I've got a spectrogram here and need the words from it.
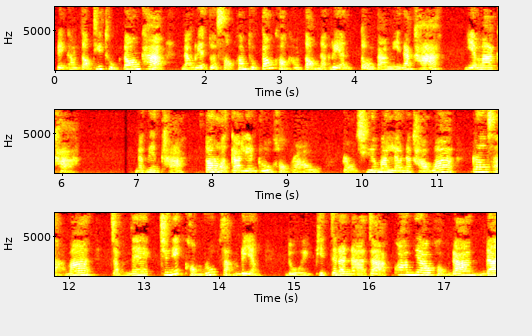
เป็นคำตอบที่ถูกต้องค่ะ นักเรียนตรวจสอบความถูกต้องของคำตอบนักเรียนตรงตามนี้นะคะ เยี่ยมมากค่ะ นักเรียนคะ ตลอดการเรียนรู้ของเรา เราเชื่อมั่นแล้วนะคะว่า เราสามารถจำแนกชนิดของรูปสามเหลี่ยม โดยพิจารณาจากความยาวของด้านได้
